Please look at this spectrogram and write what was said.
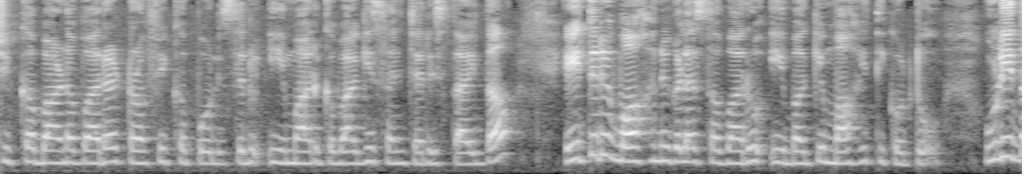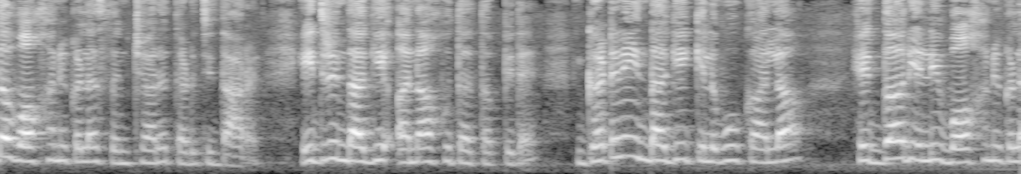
ಚಿಕ್ಕಬಾಣವಾರ ಟ್ರಾಫಿಕ್ ಪೊಲೀಸರು ಈ ಮಾರ್ಗವಾಗಿ ಸಂಚರಿಸ್ತಾ ಇದ್ದ ಇತರೆ ವಾಹನಗಳ ಸವಾರು ಈ ಬಗ್ಗೆ ಮಾಹಿತಿ ಕೊಟ್ಟು ಉಳಿದ ವಾಹನಗಳ ಸಂಚಾರ ತಡೆದಿದ್ದಾರೆ. ಇದರಿಂದಾಗಿ ಅನಾಹುತ ತಪ್ಪಿದೆ. ಘಟನೆಯಿಂದಾಗಿ ಕೆಲವು ಕಾಲ ಹೆದ್ದಾರಿಯಲ್ಲಿ ವಾಹನಗಳ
